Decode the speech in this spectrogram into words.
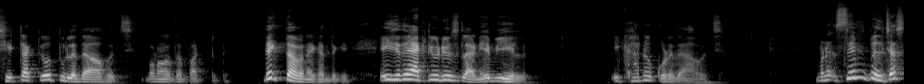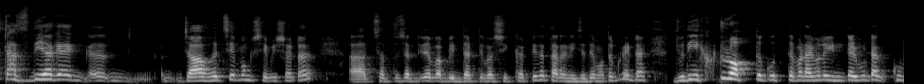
সেটাকেও তুলে দেওয়া হয়েছে বনলতা পার্ট টুতে দেখতে হবে না এখান থেকে। এই যে অ্যাক্টিভিটিস লাইন এ এবিএল এখানেও করে দেওয়া হচ্ছে। মানে সিম্পল জাস্ট টাচ দিয়ে আগে যাওয়া হয়েছে এবং সে বিষয়টা ছাত্রছাত্রীরা বা বিদ্যার্থী বা শিক্ষার্থীরা তারা নিজেদের মতো করে এটা যদি একটু রপ্ত করতে পারে আমি ইন্টারভিউটা খুব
